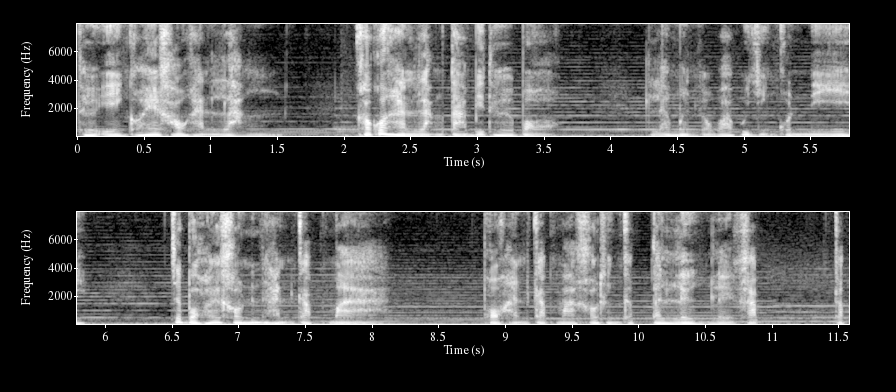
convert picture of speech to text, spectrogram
เธอเองก็ให้เขาหันหลัง เขาก็หันหลังตามที่เธอบอก แล้วเหมือนกับว่าผู้หญิงคนนี้ จะบอกให้เขานั้นหันกลับมา พอหันกลับมาเขาถึงกับตะลึงเลยครับ กับ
